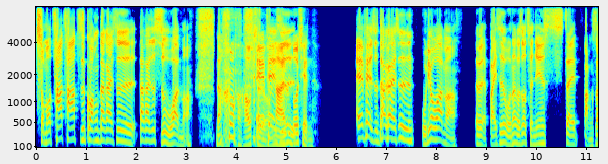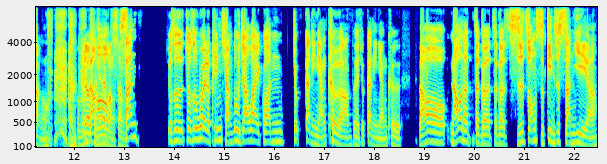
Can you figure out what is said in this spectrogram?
什么叉叉之光大概是大概是十五万嘛，然后啊，好扯哦哪来那么多钱？Apex 大概是五六万嘛，对不对？白痴，我那个时候曾经在榜上哦，什么叫然后曾经在榜上？三就是就是为了拼强度加外观，就干你娘氪啊，对，就干你娘氪。然后然后呢，整个整个时装 skin 是三页啊，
